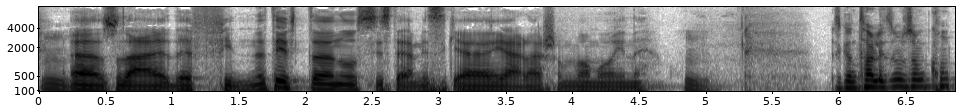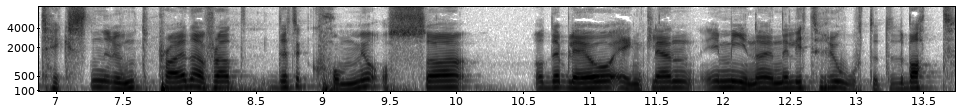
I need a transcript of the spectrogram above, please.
Mm. Uh, så det er definitivt uh, noe systemiske greier der som man må inn i. Mm. Jeg skal ta litt som, som konteksten rundt pride. Da, for at dette kom jo også Og det ble jo egentlig en i mine øyne litt rotete debatt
